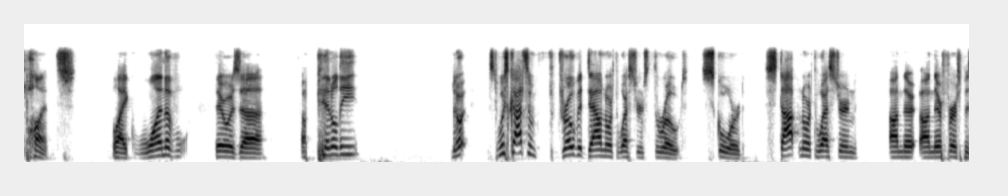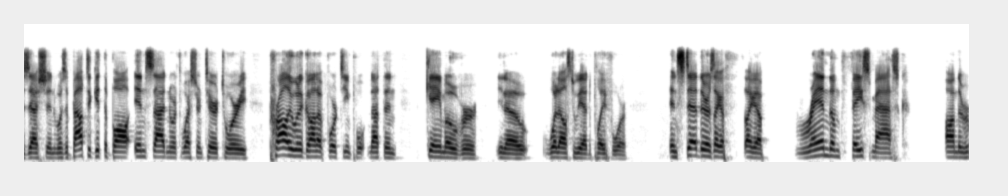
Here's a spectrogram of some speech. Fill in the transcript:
punts. Like one of there was a a penalty. No, Wisconsin drove it down Northwestern's throat, scored, stopped Northwestern on their on their first possession, was about to get the ball inside Northwestern territory, probably would have gone up 14 point nothing, game over. You know what else do we have to play for? Instead, there was like a like a random face mask on the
